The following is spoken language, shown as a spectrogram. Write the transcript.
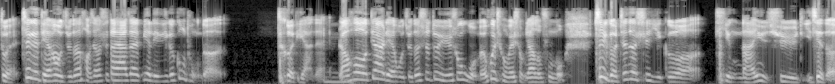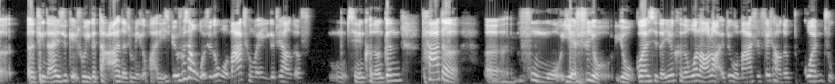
对这个点，我觉得好像是大家在面临一个共同的特点呢。然后第二点，我觉得是对于说我们会成为什么样的父母，这个真的是一个挺难以去理解的，呃，挺难以去给出一个答案的这么一个话题。比如说，像我觉得我妈成为一个这样的母亲，可能跟她的呃父母也是有有关系的，因为可能我姥姥姥爷对我妈是非常的不关注。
